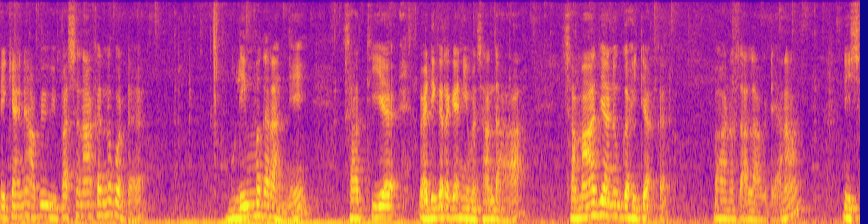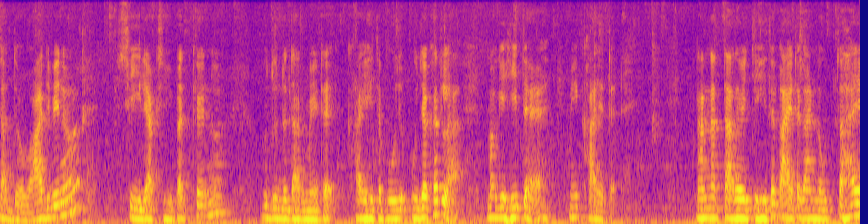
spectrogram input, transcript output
ඒ කියන්නේ අපි විපස්සනා කරනකොට මුලින්ම කරන්නේ සතිය වැඩි කර ගැනීම සඳහා සමාධි අනුග්‍රහිතයක් කරනවා. භාවනා ශාලාවකට යනවා. නිස්සද්දව වාඩි වෙනවා. සීලයක් සිහිපත් කරනවා. බුදුන් ධර්මයට කය හිත පූජා කරලා මගේ හිත මේ කයට නන්නත්තර වෙච්ච හිත කයට ගන්න උත්සාහය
